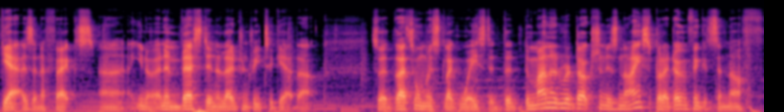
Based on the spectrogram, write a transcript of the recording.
get as an effect, uh, you know, and invest in a legendary to get that. So that's almost like wasted. The, the mana reduction is nice, but I don't think it's enough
